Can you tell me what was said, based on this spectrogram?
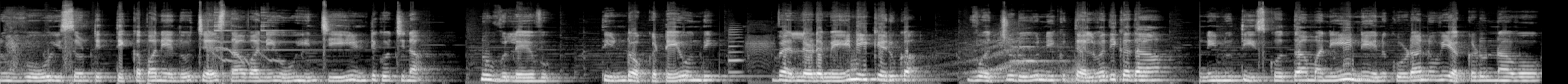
నువ్వు ఇసొంటి తిక్క పనేదో చేస్తావని ఊహించి ఇంటికొచ్చిన. నువ్వు లేవు. తిండొక్కటే ఉంది. వెళ్ళడమే నీకెరుక వచ్చుడు నీకు తెల్వది కదా. నిన్ను తీసుకొద్దామని నేను కూడా నువ్వు ఎక్కడున్నావో.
